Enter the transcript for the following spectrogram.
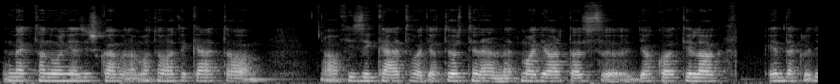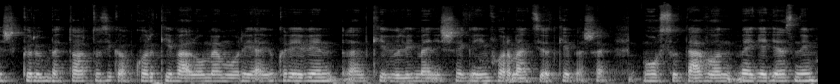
megtanulni az iskolában a matematikát, a, fizikát, vagy a történelmet, magyart, az gyakorlatilag érdeklődési körükbe tartozik, akkor kiváló memóriájuk révén rendkívüli mennyiségű információt képesek hosszú távon megjegyezni.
